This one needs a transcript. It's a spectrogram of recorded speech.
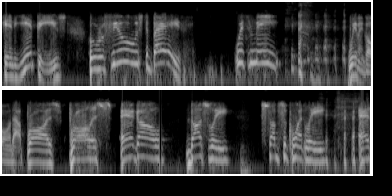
skinned yippies who refuse to bathe with me. Women going without bras, braless, ergo, thusly, subsequently, as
